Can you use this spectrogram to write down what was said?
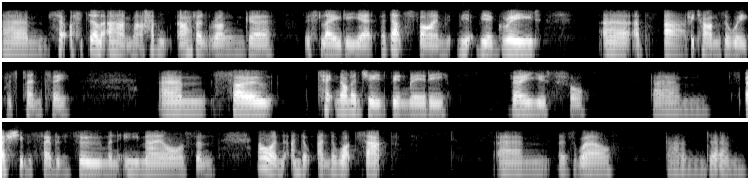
Um, so I still am. I haven't I haven't rung uh, this lady yet, but that's fine. We, we agreed uh, about three times a week was plenty. Um, so technology has been really very useful, um, especially with say with Zoom and emails and oh and and the, and the WhatsApp um, as well, and um,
